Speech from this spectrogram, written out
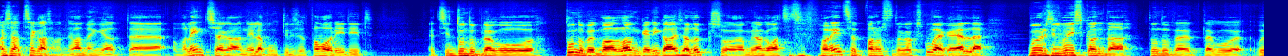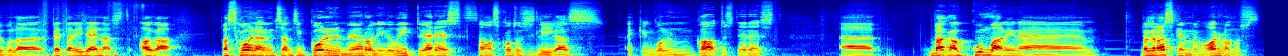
asjad segasemad, nemad mängivad äh, Valenciaga, neljapunktiliselt favoriidid. et siin tundub nagu, tundub, et ma langen iga asja lõksu, aga mina kavatsen siis Valenciat panustada kaks kuvega jälle võõrsil võistkonda. tundub, et nagu võib-olla petan iseennast, aga Baskonia nüüd saanud siin kolm Euroliiga võitu järjest, samas koduses liigas äkki on kolm kaotust järjest äh, väga kummaline, väga raske on nagu arvamust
